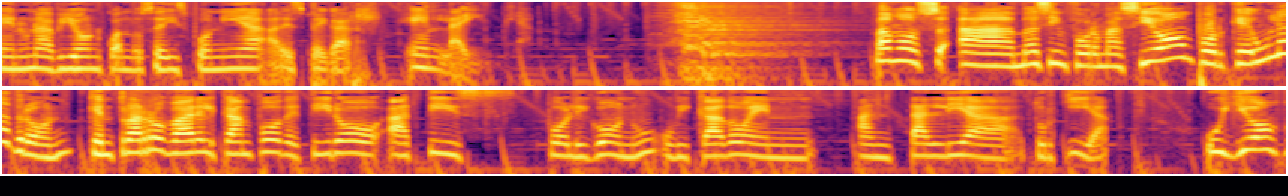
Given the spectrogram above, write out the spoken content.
en un avión cuando se disponía a despegar en la India. Vamos a más información porque un ladrón que entró a robar el campo de tiro Atis Poligonu, ubicado en Antalya, Turquía, huyó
